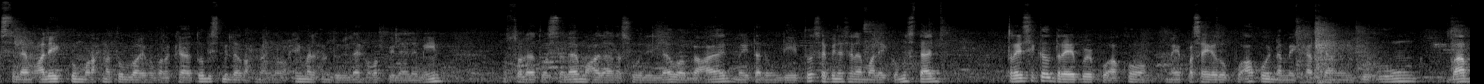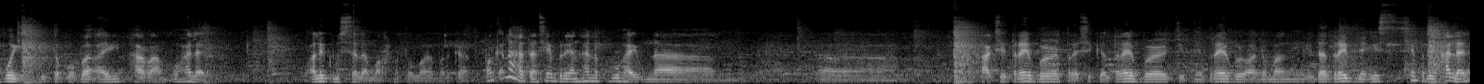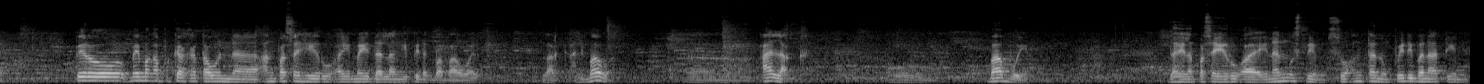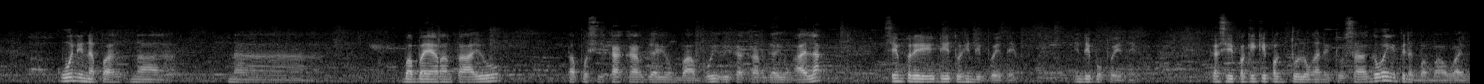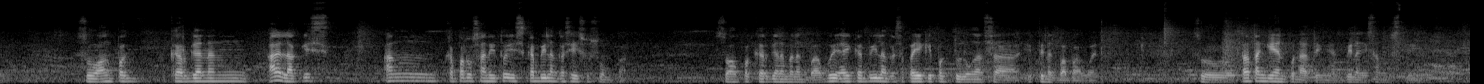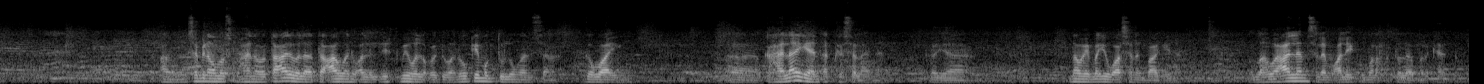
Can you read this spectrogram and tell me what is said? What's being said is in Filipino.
Assalamualaikum warahmatullahi wabarakatuh. Bismillahirrahmanirrahim. Alhamdulillahi rabbil alamin. Wassalatu wassalamu ala rasulillah wa ba'd. May tanong dito. Sabi na Assalamualaikum Ustad. Tricycle driver po ako. May pasahero po ako na may kargang buong baboy. Ito po ba ay haram o halal? Waalaikumsalam warahmatullahi wabarakatuh. Pangkalahatan, siyempre, ang hanap buhay ng ah, taxi driver, tricycle driver, jeepney driver, o anumang idadrive niya is siyempre halal. Pero may mga pagkakataon na ang pasahero ay may dalang ipinagbabawal. Like, halimbawa, ah, alak o baboy. Dahil ang pasahero ay non-Muslim, so ang tanong, pwede ba natin kunin na, pa, na, na babayaran tayo tapos ikakarga yung baboy o ikakarga yung alak? Siyempre, dito hindi pwede. Hindi po pwede. Kasi pagkikipagtulungan ito sa gawain yung pinagbabawal. So, ang pagkarga ng alak is, ang kaparusahan nito is kabilang kasi susumpa. So, ang pagkarga naman ng baboy ay kabilang sa pagkikipagtulungan sa ipinagbabawal. So, tatanggihan po natin yan bilang isang Muslim. Ang sabi ng Allah subhanahu wa ta'ala, wala ta'awanu alal ithmi wal udwan. Huwag magtulungan sa gawaing ah, kahalayan at kasalanan. Kaya, naway maiwasan ng bagay na. Allahu a'lam. Assalamualaikum warahmatullahi wabarakatuh.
